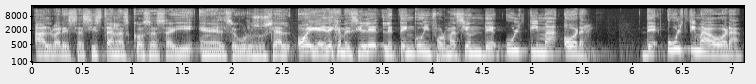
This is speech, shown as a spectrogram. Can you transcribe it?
Álvarez. Así están las cosas allí en el Seguro Social. Oiga, y déjeme decirle, le tengo información de última hora. De última hora.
